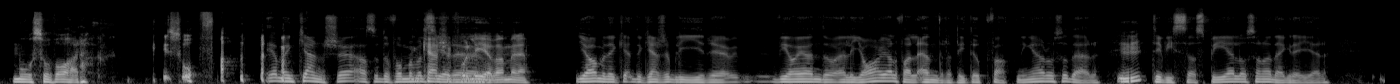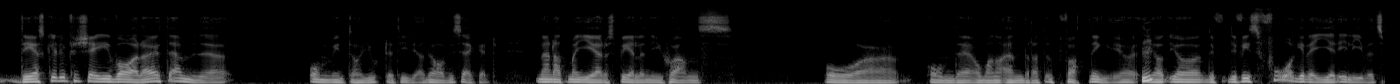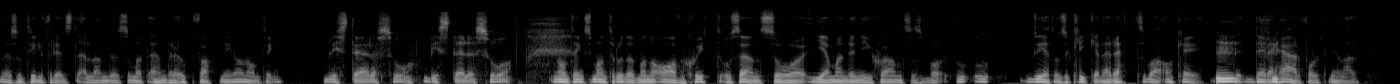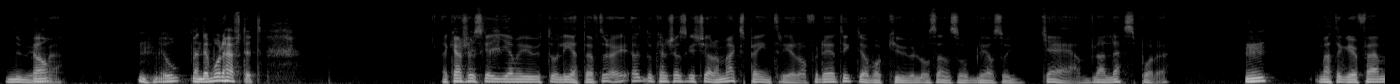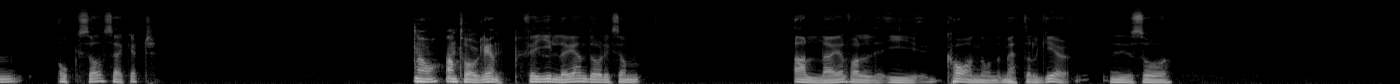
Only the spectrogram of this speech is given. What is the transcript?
må så vara. I så fall. Ja men kanske, alltså då får man Man väl kanske se det. får leva med det. Ja, men det, det kanske blir... eh, Vi har ju ändå, eller jag har i alla fall ändrat lite uppfattningar och sådär Mm. till vissa spel och sådana där grejer. Det skulle för sig vara ett ämne om vi inte har gjort det tidigare, det har vi säkert. Men att man ger spel en ny chans och eh, om, det, om man har ändrat uppfattning. Jag, Mm. jag, jag, det, det finns få grejer i livet som är så tillfredsställande som att ändra uppfattning av någonting. Visst är det så. Visst är det så. Någonting som man trodde att man har avskytt och sen så ger man det en ny chans och så bara, och, och, du vet, och så klickar det rätt. Okej, Mm. det, det är det här folk menar. Nu är Ja. jag med. Mm, jo, men det vore häftigt. Jag kanske ska ge mig ut och leta efter Då kanske jag ska köra Max Payne 3 då. För det tyckte jag var kul och sen så blev jag så jävla less på det. Mm. Metal Gear 5 också säkert. Ja, antagligen. För jag gillar ju ändå liksom alla i alla fall i kanon Metal Gear. Så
